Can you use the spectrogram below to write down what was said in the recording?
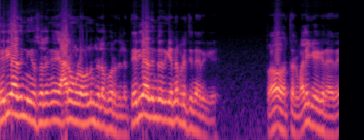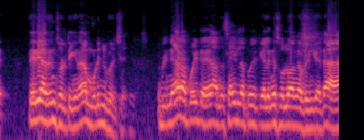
தெரியாதுன்னு நீங்கள் சொல்லுங்கள் யாரும் உங்களை ஒன்றும் சொல்ல போகிறதில்ல தெரியாதுன்றதுக்கு என்ன பிரச்சனை இருக்குது இப்போ ஒருத்தர் வழி கேட்குறாரு தெரியாதுன்னு சொல்லிட்டீங்கன்னா முடிஞ்சு போச்சு. இப்படி நேராக போயிட்டு அந்த சைடில் போய் கேளுங்க சொல்லுவாங்க அப்படின்னு கேட்டால்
